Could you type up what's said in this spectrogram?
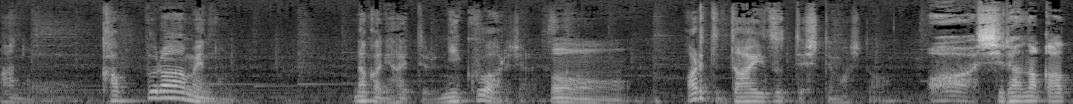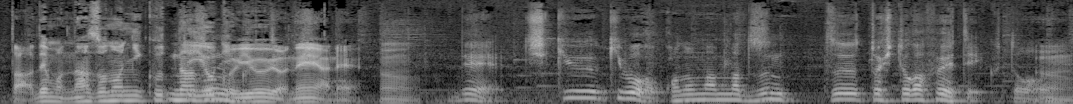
あのカップラーメンの中に入ってる肉あるじゃないですか、うん。あれって大豆って知ってました？ああ知らなかった。でも謎の肉ってよく言うよねあれ。うん。で地球規模がこのまんまずんずっと人が増えていくと、うん。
